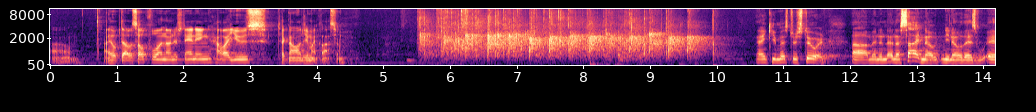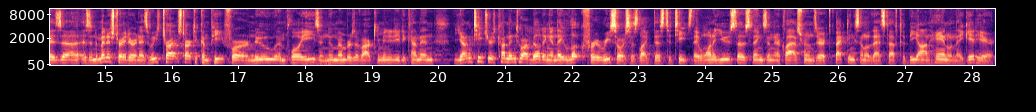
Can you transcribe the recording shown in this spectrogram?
um, I hope that was helpful in understanding how I use technology in my classroom. Thank you, Mr. Stewart. Um, and, and a side note, you know, as, as, uh, as an administrator and as we try, start to compete for new employees and new members of our community to come in, young teachers come into our building and they look for resources like this to teach. They want to use those things in their classrooms. They're expecting some of that stuff to be on hand when they get here.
